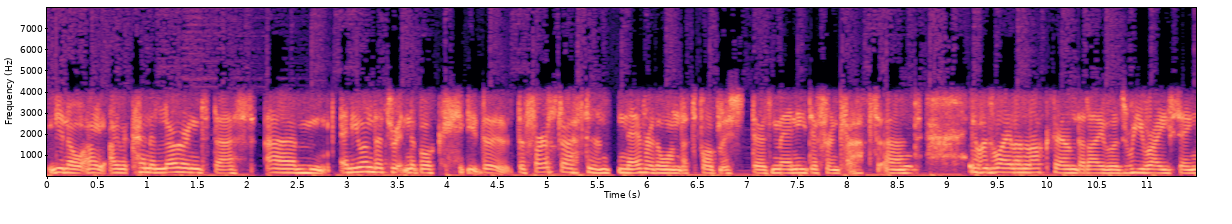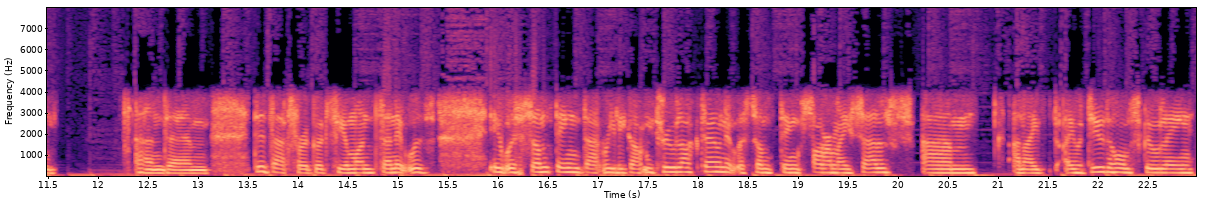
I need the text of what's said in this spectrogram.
you know, I, I kind of learned that um, anyone that's written a book, the the first draft is never the one that's published. There's many different drafts, and it was while in lockdown that I was rewriting and um, did that for a good few months. And it was it was something that really got me through lockdown. It was something for myself, um, and I I would do the homeschooling.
